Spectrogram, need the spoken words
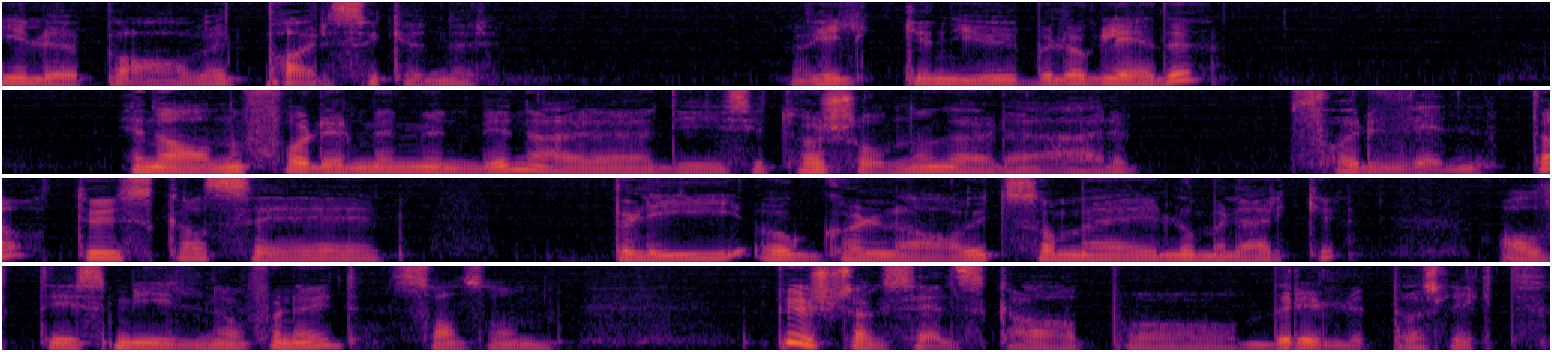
i løpet av et par sekunder. Hvilken jubel og glede! En annen fordel med munnbind er eh, de situasjonene der det er forventa at du skal se blid og glad ut som ei lommelerke. Alltid smilende og fornøyd, sånn som bursdagsselskap og bryllup og slikt.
